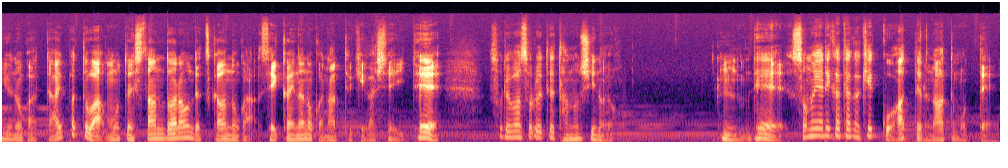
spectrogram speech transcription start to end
いうのがあって iPad は本当にスタンドアローンで使うのが正解なのかなっていう気がしていてそれはそれで楽しいのよ。うん、でそのやり方が結構合ってるなと思って。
